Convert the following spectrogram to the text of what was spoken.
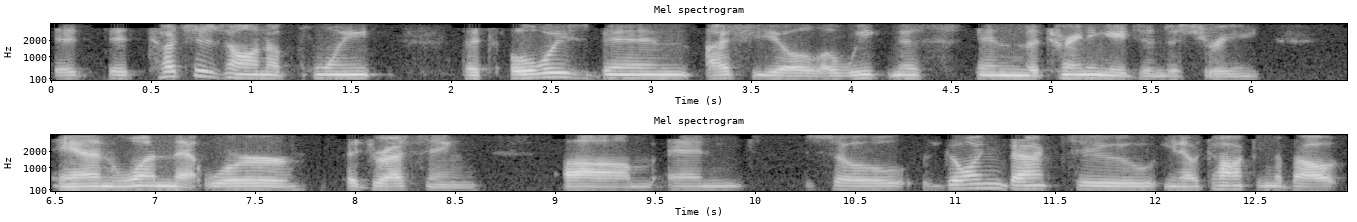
it, it touches on a point that's always been, I feel, a weakness in the training aids industry and one that we're addressing. Um, and so going back to, you know, talking about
